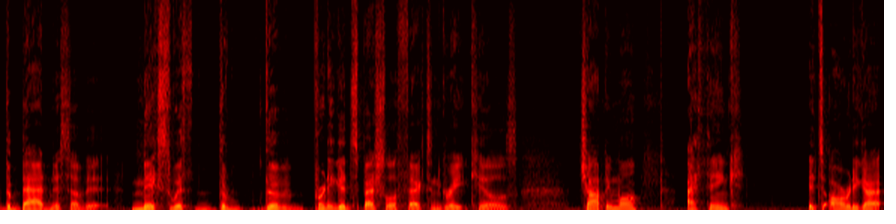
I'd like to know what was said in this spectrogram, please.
the badness of it mixed with the the pretty good special effects and great kills. Chopping Mall, I think it's already got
